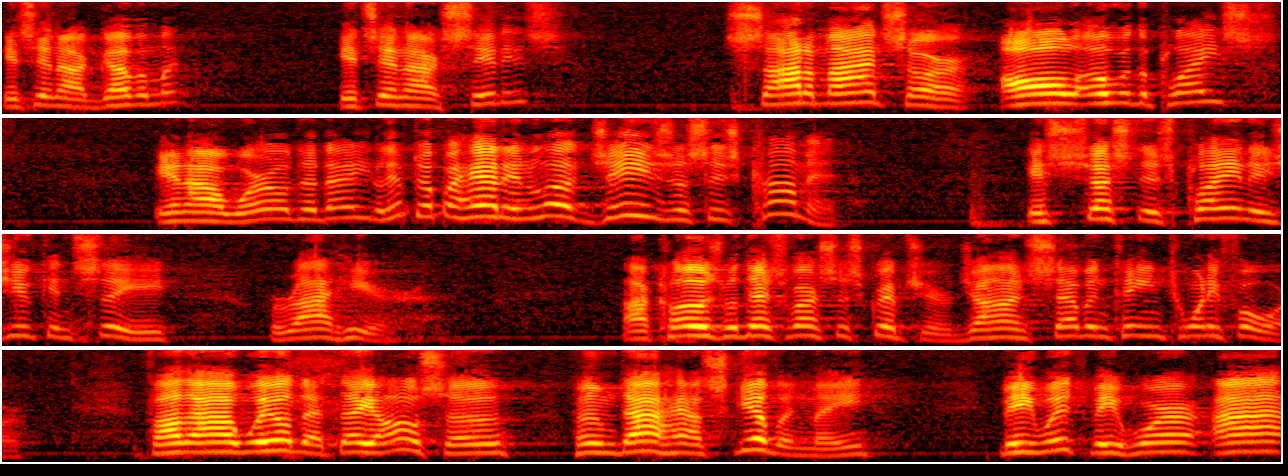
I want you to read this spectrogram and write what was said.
It's in our government, it's in our cities. Sodomites are all over the place in our world today. Lift up a head and look. Jesus is coming. It's just as plain as you can see right here. I'll close with this verse of Scripture John 17 24. Father, I will that they also, whom thou hast given me, be with me where I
